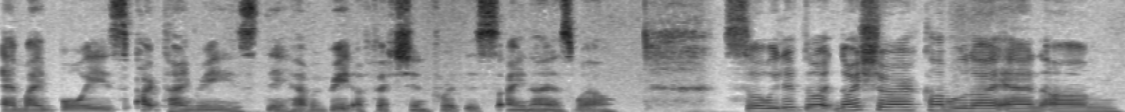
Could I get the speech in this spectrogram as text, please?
and my boys part time raised. They have a great affection for this Aina as well. So we lived on North Shore, Kalamula, and um,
